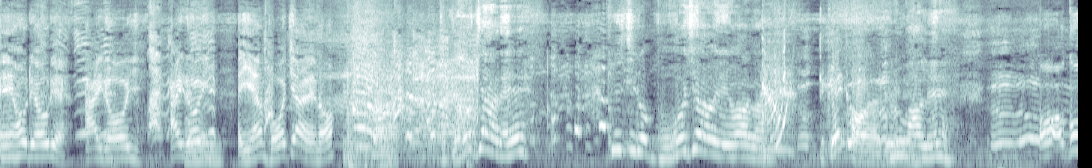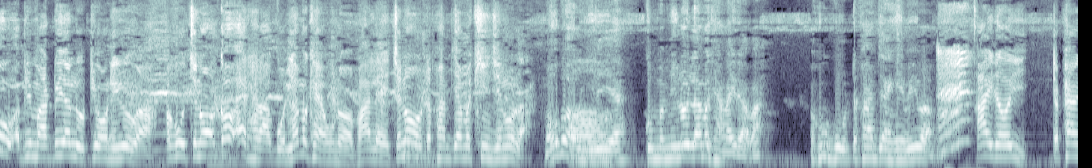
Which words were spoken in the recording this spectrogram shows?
အင်းဟုတ်တယ်ဟုတ်တယ် idol ကြီး idol ကြီးအရန်ဘောကြတယ်နော်ဘောကြတယ်မြင့်ကြီးတော့ဘောကြရေပါလားတကယ်ကောင်းတယ်ဘယ်လိုပါလဲ အော်အကိုအပြင်မှာတွေ့ရလို့ပျော်နေလို့ပါအကိုကျွန်တော်အကောက်အပ်ထားတာကိုလက်မခံဘူးတော့ဗာလဲကျွန်တော်တဖန်ပြန်မခင်ခြင်းလို့လားမဟုတ်ပါဘူးကြီးလေးရကိုမမြင်လို့လက်မခံလိုက်တာပါအခုကိုတဖန်ပြန်ခင်ပေးပါမယ် idol ကြီးတဖန်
